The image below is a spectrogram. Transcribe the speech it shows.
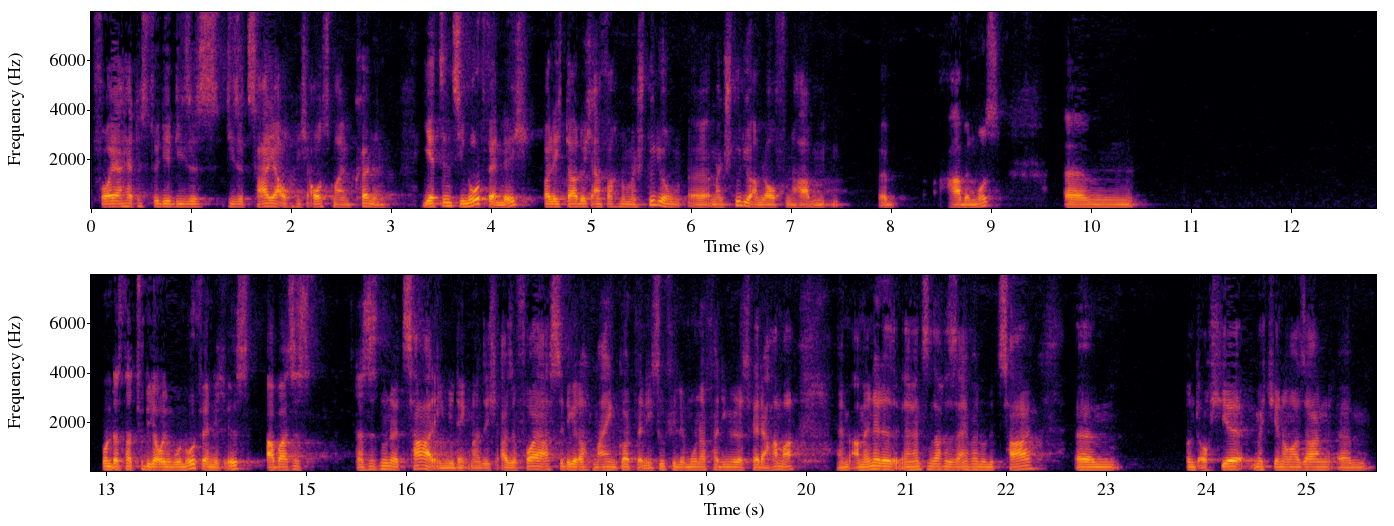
vorher hättest du dir dieses, diese Zahl ja auch nicht ausmalen können. Jetzt sind sie notwendig, weil ich dadurch einfach nur mein Studium, äh, mein Studio am Laufen haben, äh, haben muss. Ähm, und das natürlich auch irgendwo notwendig ist, aber es ist, das ist nur eine Zahl, irgendwie denkt man sich. Also vorher hast du dir gedacht, mein Gott, wenn ich so viele im Monat verdiene, das wäre der Hammer. Ähm, am Ende der ganzen Sache ist es einfach nur eine Zahl. Ähm, und auch hier möchte ich nochmal sagen, ähm,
